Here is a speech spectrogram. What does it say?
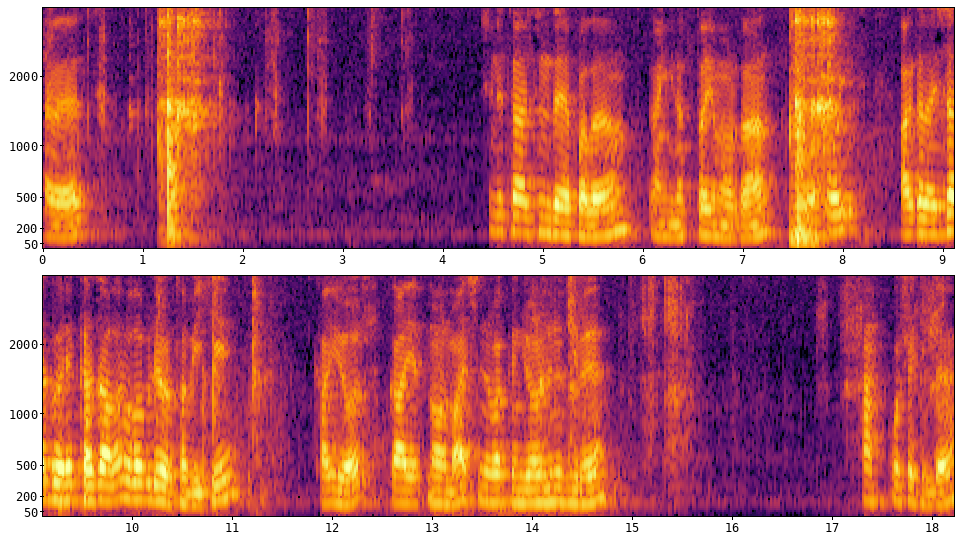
Evet. Şimdi tersini de yapalım. Ben yine tutayım oradan. O-. Arkadaşlar böyle kazalar olabiliyor tabii ki. Kayıyor. Gayet normal. Şimdi bakın gördüğünüz gibi. Heh, o şekilde.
